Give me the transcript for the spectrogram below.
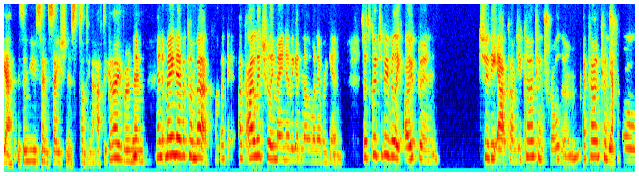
yeah, it's a new sensation. It's something I have to get over. And then. And it may never come back. Like, like I literally may never get another one ever again. So it's good to be really open to the outcomes. You can't control them. I can't control yeah.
